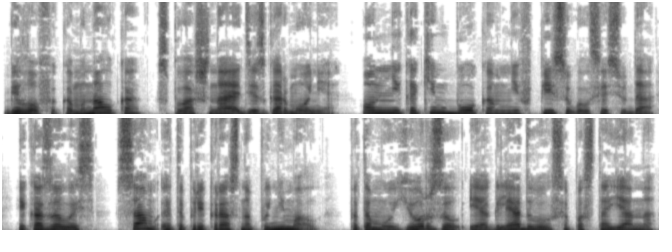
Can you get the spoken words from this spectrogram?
Белов и коммуналка — сплошная дисгармония. Он никаким боком не вписывался сюда и, казалось, сам это прекрасно понимал, потому ёрзал и оглядывался постоянно,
